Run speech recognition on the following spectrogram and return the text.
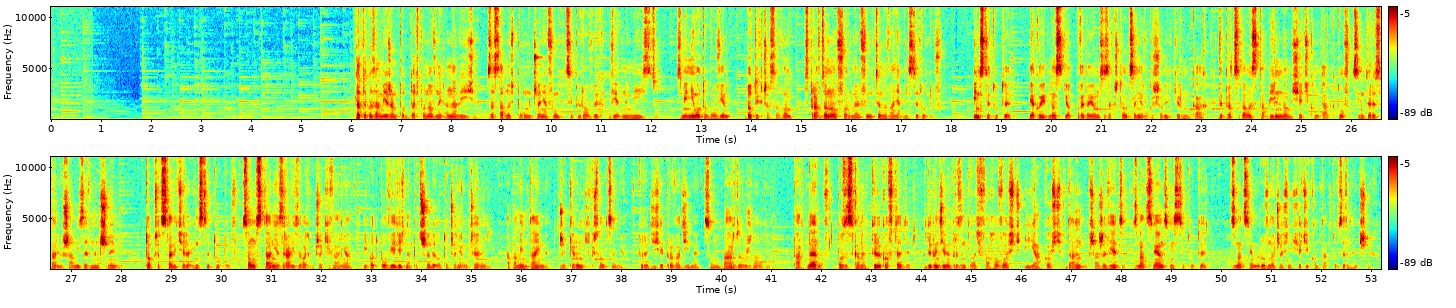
Dlatego zamierzam poddać ponownej analizie zasadność połączenia funkcji biurowych w jednym miejscu. Zmieniło to bowiem dotychczasową, sprawdzoną formę funkcjonowania instytutów. Instytuty, jako jednostki odpowiadające za kształcenie w określonych kierunkach, wypracowały stabilną sieć kontaktów z interesariuszami zewnętrznymi. To przedstawiciele instytutów są w stanie zrealizować oczekiwania i odpowiedzieć na potrzeby otoczenia uczelni. A pamiętajmy, że kierunki kształcenia, które dzisiaj prowadzimy, są bardzo różnorodne. Partnerów pozyskamy tylko wtedy, gdy będziemy prezentować fachowość i jakość w danym obszarze wiedzy. Wzmacniając instytuty, wzmacniamy równocześnie sieci kontaktów zewnętrznych.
